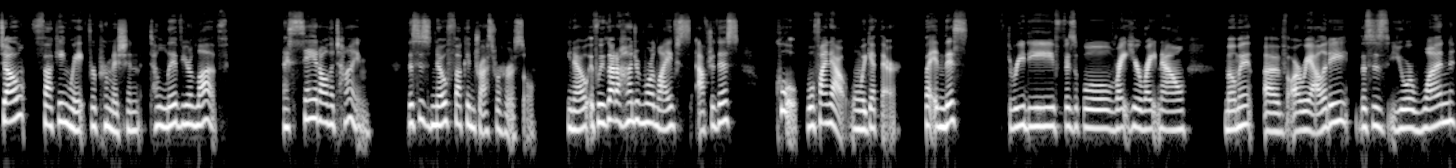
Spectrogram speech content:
Don't fucking wait for permission to live your love. I say it all the time. This is no fucking dress rehearsal. You know, if we've got a hundred more lives after this, cool. We'll find out when we get there. But in this 3D physical, right here, right now moment of our reality, this is your one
